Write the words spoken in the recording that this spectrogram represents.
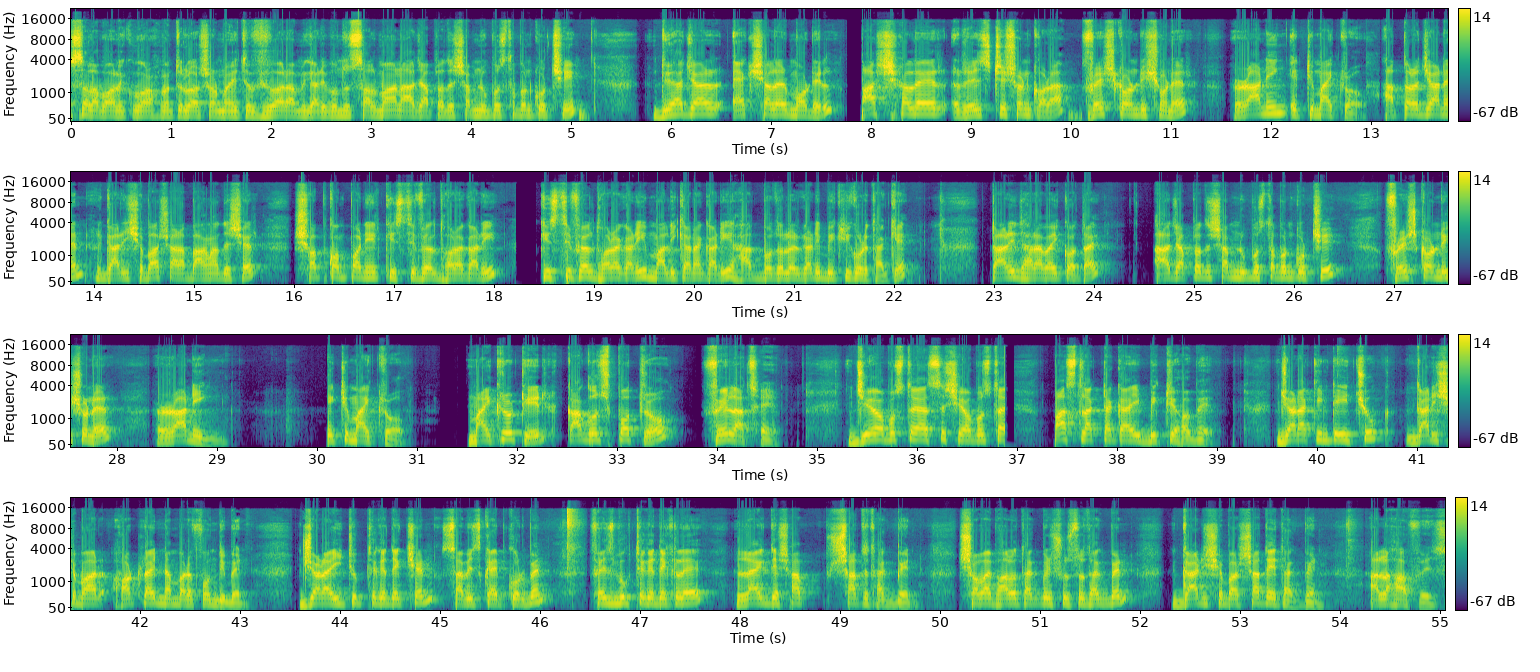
আসসালামু আলাইকুম রহমতুল্লাহ সম্মানিত ভিউয়ার, আমি গাড়ি বন্ধু সালমান। আজ আপনাদের সামনে উপস্থাপন করছি দুই সালের মডেল, পাঁচ সালের রেজিস্ট্রেশন করা ফ্রেশ কন্ডিশনের রানিং একটি মাইক্রো আপনারা জানেন, গাড়ি সেবা সারা বাংলাদেশের সব কোম্পানির কিস্তিফেল ধরা গাড়ি কিস্তিফেল ধরা গাড়ি, মালিকানা গাড়ি, হাত বদলের গাড়ি বিক্রি করে থাকে। তারই ধারাবাহিকতায় আজ আপনাদের সামনে উপস্থাপন করছি ফ্রেশ কন্ডিশনের রানিং একটি মাইক্রো। মাইক্রোটির কাগজপত্র ফেল আছে। যে অবস্থায় আছে সে অবস্থায় পাঁচ লাখ টাকায় বিক্রি হবে। যারা কিনতে ইচ্ছুক, গাড়ি সেবার হটলাইন নাম্বারে ফোন দিবেন। যারা ইউটিউব থেকে দেখছেন, সাবস্ক্রাইব করবেন। ফেসবুক থেকে দেখলে লাইক দিয়ে সাথে থাকবেন। সবাই ভালো থাকবেন, সুস্থ থাকবেন। গাড়ি সেবার সাথেই থাকবেন। আল্লাহ হাফিজ।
